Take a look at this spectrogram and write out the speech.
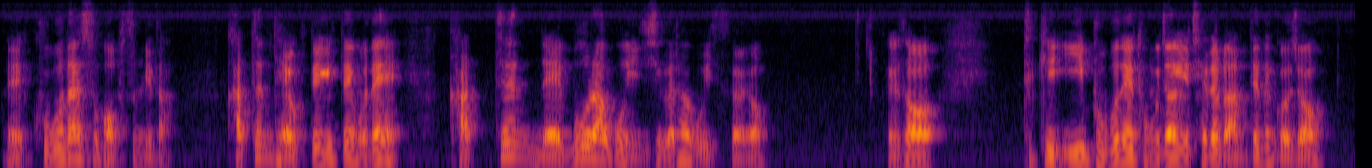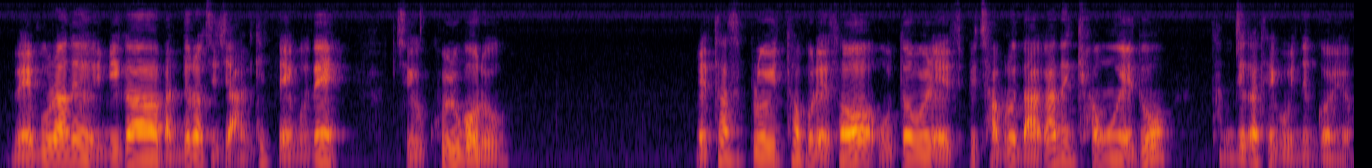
네, 구분할 수가 없습니다. 같은 대역대이기 때문에 같은 내부라고 인식을 하고 있어요. 그래서 특히 이 부분의 동작이 제대로 안 되는 거죠. 외부라는 의미가 만들어지지 않기 때문에 지금 골고루 메타스플로이 터블에서 OWASP 잡으로 나가는 경우에도 탐지가 되고 있는 거예요.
